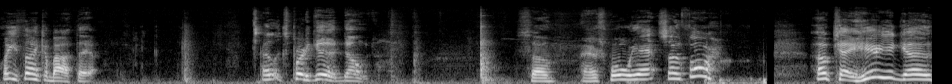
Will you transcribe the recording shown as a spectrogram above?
what do you think about that? That looks pretty good, don't it? So, that's where we at so far. Okay, here you go.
